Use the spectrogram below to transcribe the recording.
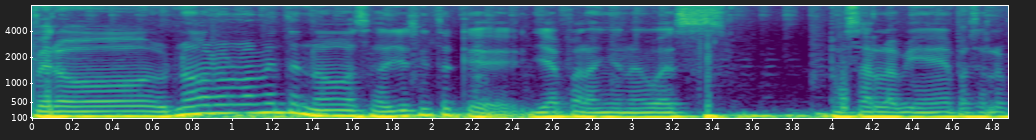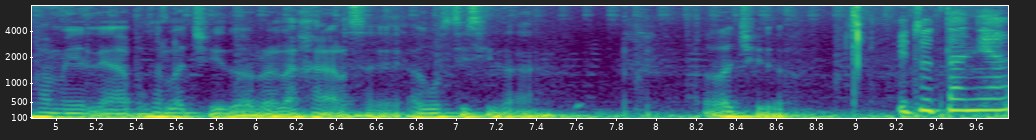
Pero no, normalmente no. O sea, yo siento que ya para Año Nuevo es pasarla bien, pasarla en familia, pasarla chido, relajarse, agusticidad. Todo chido. ¿Y tú, Tania?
